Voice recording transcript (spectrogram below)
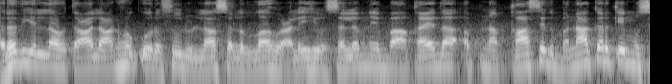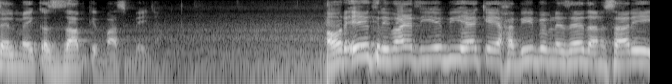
रज़ी अल्लाह तु को रसूलुल्लाह सल्लल्लाहु अलैहि वसल्लम ने बाकायदा अपना कासिद बना कर के मुसलम कज़्ज़ाब के पास भेजा। और एक रिवायत ये भी है कि हबीब इब्न जैद अंसारी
